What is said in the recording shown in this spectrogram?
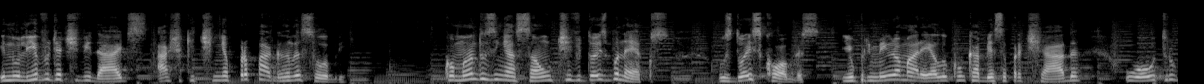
e no livro de atividades acho que tinha propaganda sobre. Comandos em ação tive dois bonecos, os dois cobras, e o primeiro amarelo com cabeça prateada, o outro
